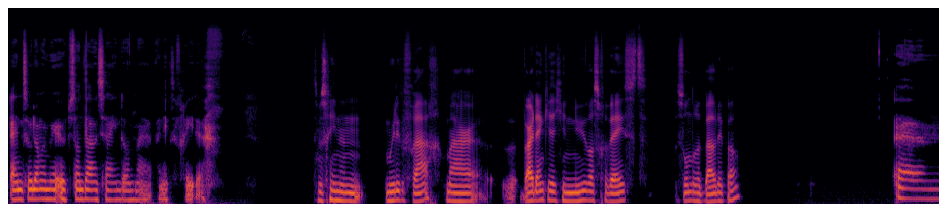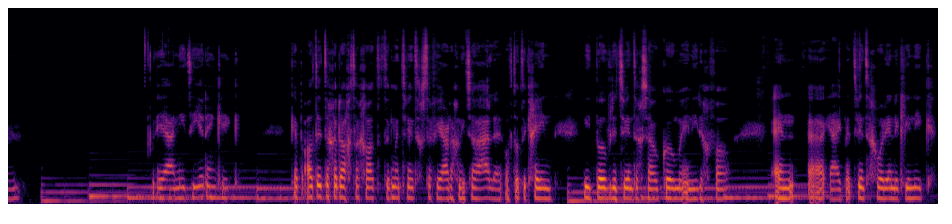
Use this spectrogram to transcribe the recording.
En zolang er meer ups dan downs zijn, dan eh, ben ik tevreden. Het is misschien een moeilijke vraag, maar waar denk je dat je nu was geweest zonder het bouwdepot? Ehm, ja, niet hier, denk ik. Ik heb altijd de gedachte gehad dat ik mijn twintigste verjaardag niet zou halen. Of dat ik geen, niet boven de twintig zou komen in ieder geval. En eh, ja, ik ben twintig geworden in de kliniek.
